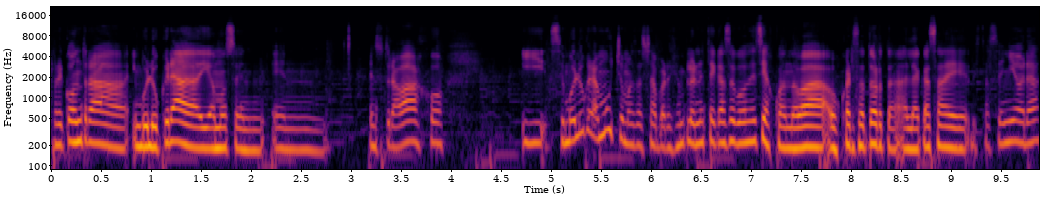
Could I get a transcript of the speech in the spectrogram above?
recontra involucrada, digamos, en, en- en su trabajo. Y se involucra mucho más allá. Por ejemplo, en este caso que vos decías, cuando va a buscar esa torta a la casa de, de esta señora,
